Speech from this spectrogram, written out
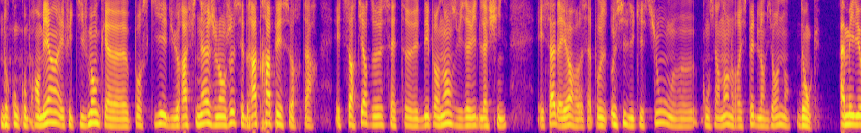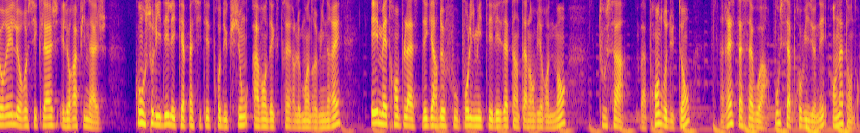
Donc on comprend bien effectivement que euh, pour ce qui est du raffinage, l'enjeu c'est de rattraper ce retard et de sortir de cette euh, dépendance vis-à-vis de la Chine. Et ça d'ailleurs, ça pose aussi des questions euh, concernant le respect de l'environnement. Donc, améliorer le recyclage et le raffinage, consolider les capacités de production avant d'extraire le moindre minerai et mettre en place des garde-fous pour limiter les atteintes à l'environnement, tout ça va prendre du temps, reste à savoir où s'approvisionner en attendant.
